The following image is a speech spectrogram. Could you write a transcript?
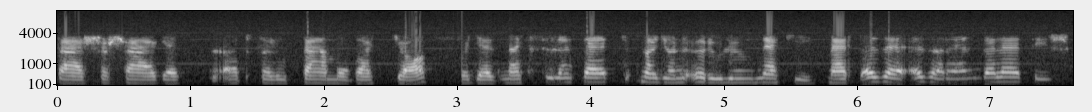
társaság ezt abszolút támogatja, hogy ez megszületett. Nagyon örülünk neki, mert ez a, ez a rendelet is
